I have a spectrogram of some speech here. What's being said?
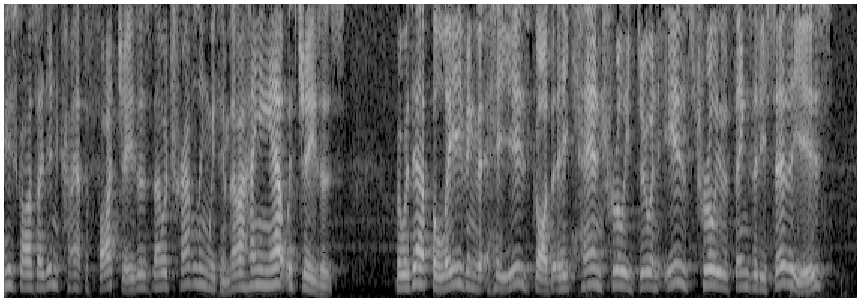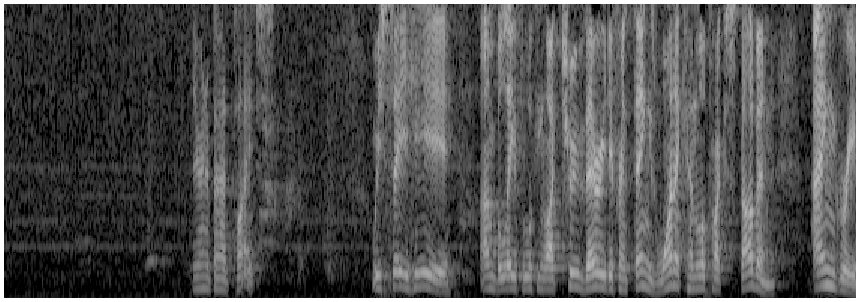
These guys, they didn't come out to fight Jesus, they were traveling with him, they were hanging out with Jesus. But without believing that he is God, that he can truly do and is truly the things that he says he is, they're in a bad place. We see here unbelief looking like two very different things. One, it can look like stubborn, angry,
